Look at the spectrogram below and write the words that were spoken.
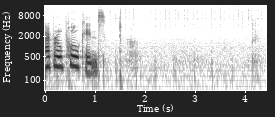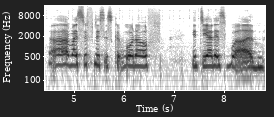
Admiral Porkins. Ah, my swiftness is cut worn off. Indiana's won.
